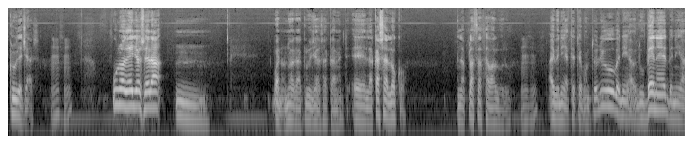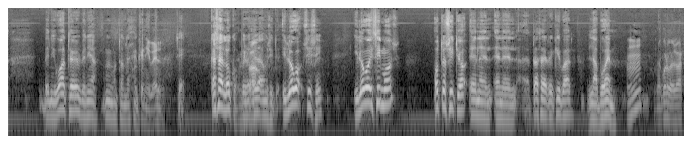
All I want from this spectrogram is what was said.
club de jazz. Uno de ellos era, mm, bueno, no era club jazz exactamente, eh, la Casa Loco, en la Plaza Zabalburu. Ahí venía Tete Montoliu, venía Lou Bennett, venía Benny Waters, venía un montón de gente. ¿Qué nivel? Sí. Casa del Loco, pero era un sitio. Y luego, sí, sí. Y luego hicimos otro sitio en el, en el eh, Plaza de Requibar, La Bohème. Mm, me acuerdo del bar.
